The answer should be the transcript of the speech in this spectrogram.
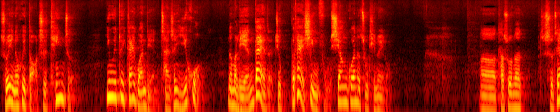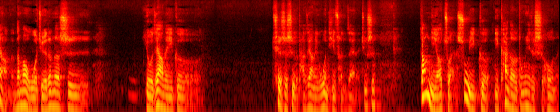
所以呢，会导致听者因为对该观点产生疑惑，那么连带的就不太信服相关的主题内容。呃，他说呢是这样的，那么我觉得呢是有这样的一个，确实是有他这样的一个问题存在的，就是。当你要转述一个你看到的东西的时候呢，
